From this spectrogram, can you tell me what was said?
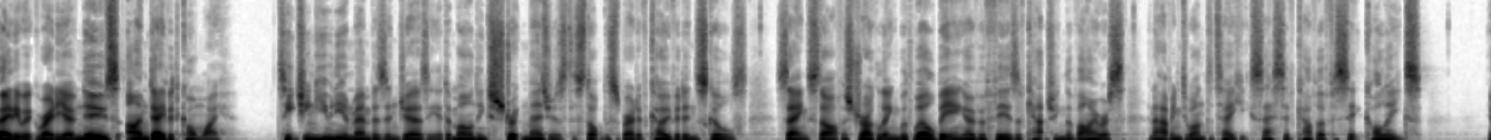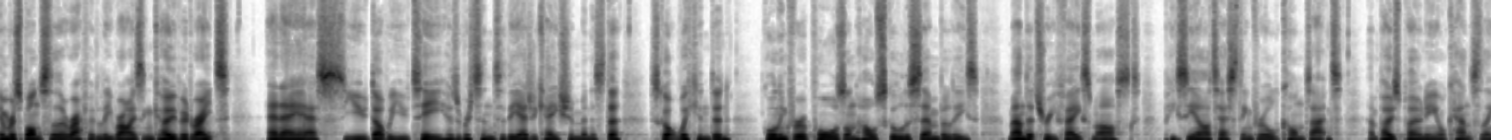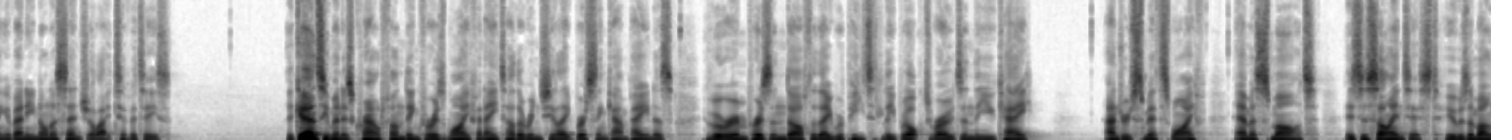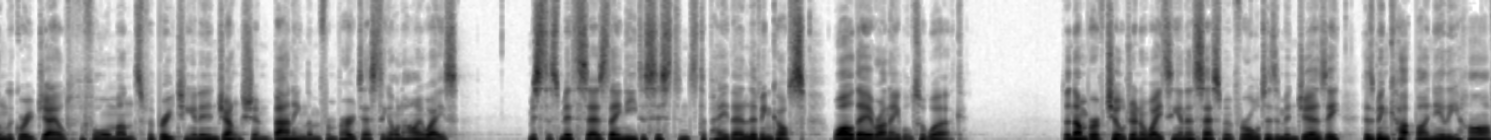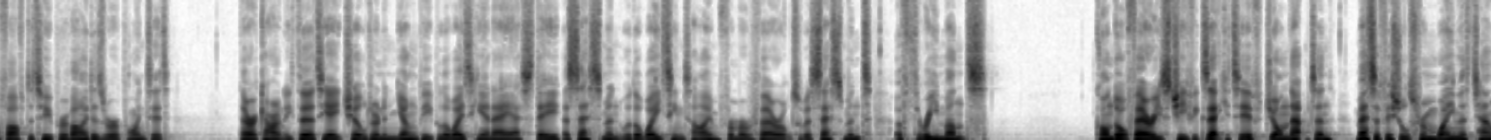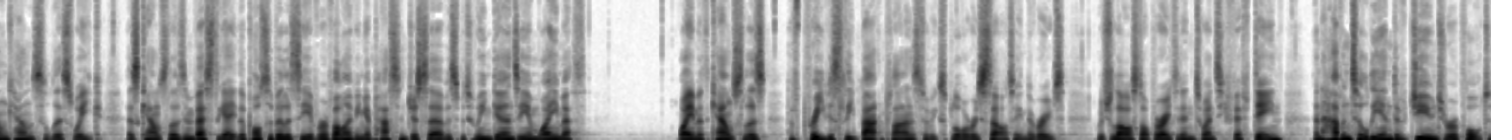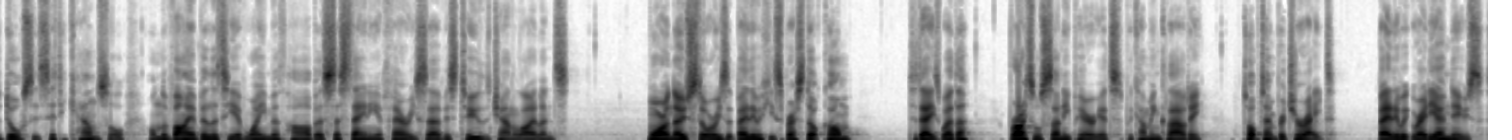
Bailiwick Radio News, I'm David Conway. Teaching union members in Jersey are demanding strict measures to stop the spread of COVID in schools, saying staff are struggling with well-being over fears of catching the virus and having to undertake excessive cover for sick colleagues. In response to the rapidly rising COVID rates, NASUWT has written to the Education Minister, Scott Wickenden, calling for a pause on whole school assemblies, mandatory face masks, PCR testing for all contacts, and postponing or cancelling of any non essential activities. The Guernseyman is crowdfunding for his wife and eight other Insulate Britain campaigners who were imprisoned after they repeatedly blocked roads in the UK. Andrew Smith's wife, Emma Smart, is a scientist who was among the group jailed for four months for breaching an injunction banning them from protesting on highways. Mr. Smith says they need assistance to pay their living costs while they are unable to work. The number of children awaiting an assessment for autism in Jersey has been cut by nearly half after two providers were appointed. There are currently 38 children and young people awaiting an ASD assessment with a waiting time from referral to assessment of three months. Condor Ferries chief executive, John Napton, met officials from Weymouth Town Council this week as councillors investigate the possibility of reviving a passenger service between Guernsey and Weymouth. Weymouth councillors have previously backed plans to explore restarting the route, which last operated in 2015, and have until the end of June to report to Dorset City Council on the viability of Weymouth Harbour sustaining a ferry service to the Channel Islands. More on those stories at bailiwickexpress.com. Today's weather Bright or sunny periods, becoming cloudy. Top temperature 8. Bailiwick Radio News.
